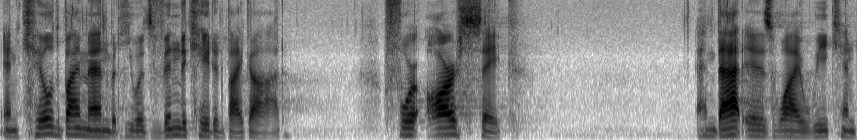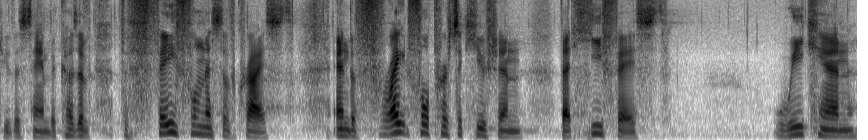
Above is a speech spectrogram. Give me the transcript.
and killed by men, but he was vindicated by God for our sake. And that is why we can do the same, because of the faithfulness of Christ and the frightful persecution that he faced we can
